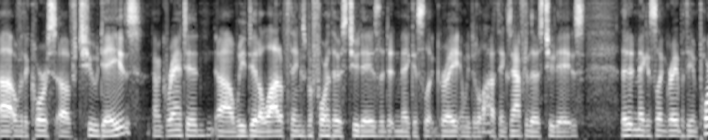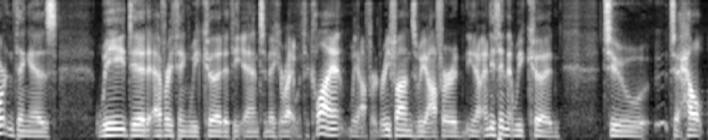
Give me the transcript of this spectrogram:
over the course of two days. Now, granted, uh, we did a lot of things before those two days that didn't make us look great, and we did a lot of things after those two days that didn't make us look great. But the important thing is we did everything we could at the end to make it right with the client. We offered refunds. We offered, you know, anything that we could to to help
